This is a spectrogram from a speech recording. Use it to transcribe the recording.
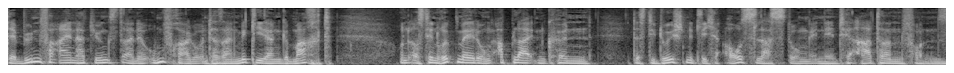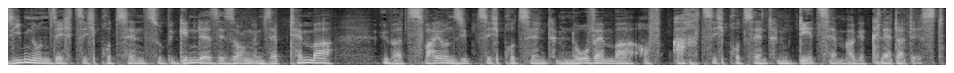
Der Bühnenverein hat jüngst eine Umfrage unter seinen Mitgliedern gemacht und aus den Rückmeldungen ableiten können, dass die durchschnittliche Auslastung in den Theatern von 67 Prozent zu Beginn der Saison im September über 72 Prozent im November auf 80 Prozent im Dezember geklettert ist.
